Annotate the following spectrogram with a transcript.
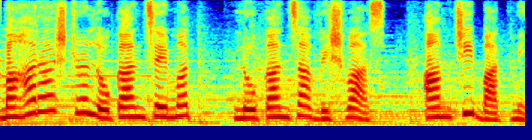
महाराष्ट्र लोकांचे मत लोकांचा विश्वास आमची बातमी.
